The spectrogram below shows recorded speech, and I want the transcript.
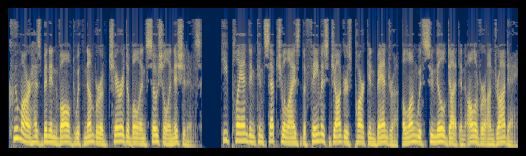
Kumar has been involved with number of charitable and social initiatives. He planned and conceptualized the famous Joggers Park in Bandra, along with Sunil Dutt and Oliver Andrade.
